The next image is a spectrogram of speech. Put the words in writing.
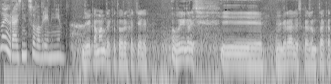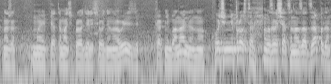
но и разницу во времени. Две команды, которые хотели выиграть и играли, скажем так, от ножа. Мы пятый матч проводили сегодня на выезде как ни банально, но очень непросто возвращаться назад с запада.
